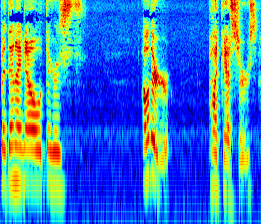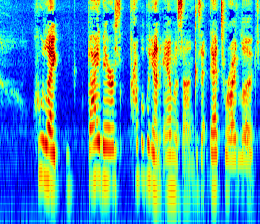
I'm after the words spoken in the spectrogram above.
But then I know there's other podcasters who like buy theirs probably on Amazon because that's where I looked.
